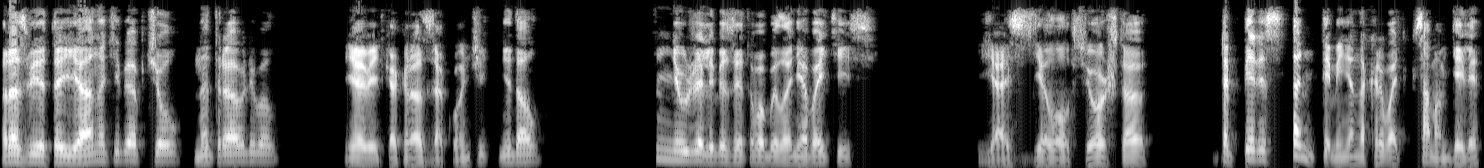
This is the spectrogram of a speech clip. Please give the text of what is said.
Разве это я на тебя пчел натравливал? Я ведь как раз закончить не дал. Неужели без этого было не обойтись? Я сделал все, что... Да перестань ты меня накрывать в самом деле.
